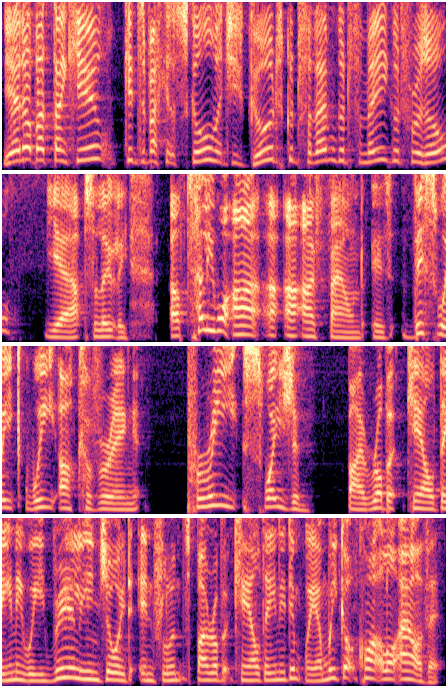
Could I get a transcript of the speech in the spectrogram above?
Yeah, not bad, thank you. Kids are back at school, which is good. Good for them, good for me, good for us all. Yeah, absolutely. I'll tell you what I, I, I've found is this week we are covering Persuasion by Robert Cialdini. We really enjoyed Influence by Robert Cialdini, didn't we? And we got quite a lot out of it.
